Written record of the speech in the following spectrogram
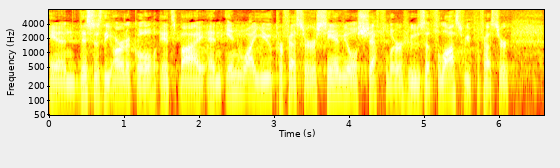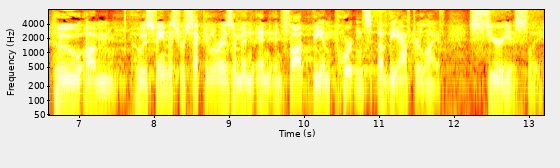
And this is the article. It's by an NYU professor, Samuel Scheffler, who's a philosophy professor who, um, who is famous for secularism and, and, and thought the importance of the afterlife seriously.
